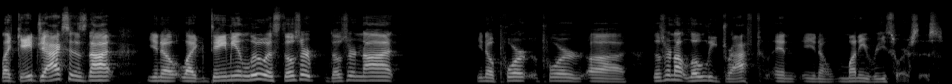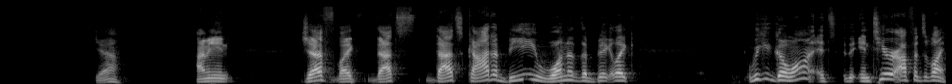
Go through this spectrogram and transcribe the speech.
Like Gabe Jackson is not, you know, like Damien Lewis, those are those are not, you know, poor poor uh those are not lowly draft and you know money resources. Yeah. I mean, Jeff, like that's that's gotta be one of the big like we could go on. It's the interior offensive line.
